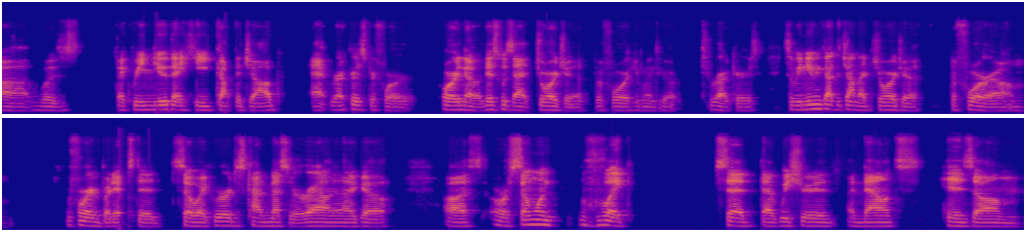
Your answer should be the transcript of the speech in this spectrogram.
uh, was like we knew that he got the job at Rutgers before or no, this was at Georgia before he went to go to Rutgers. So we knew he got the job at Georgia before um before everybody else did. So like we were just kind of messing around, and I go, uh, or someone like said that we should announce his um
